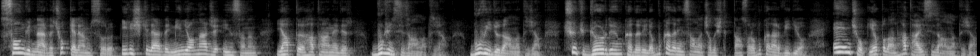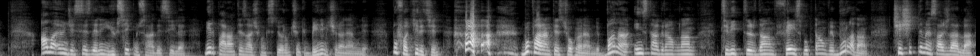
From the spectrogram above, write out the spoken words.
Son günlerde çok gelen bir soru. İlişkilerde milyonlarca insanın yaptığı hata nedir? Bugün size anlatacağım. Bu videoda anlatacağım. Çünkü gördüğüm kadarıyla bu kadar insanla çalıştıktan sonra bu kadar video en çok yapılan hatayı size anlatacağım. Ama önce sizlerin yüksek müsaadesiyle bir parantez açmak istiyorum çünkü benim için önemli. Bu fakir için bu parantez çok önemli. Bana Instagram'dan, Twitter'dan, Facebook'tan ve buradan çeşitli mesajlarla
